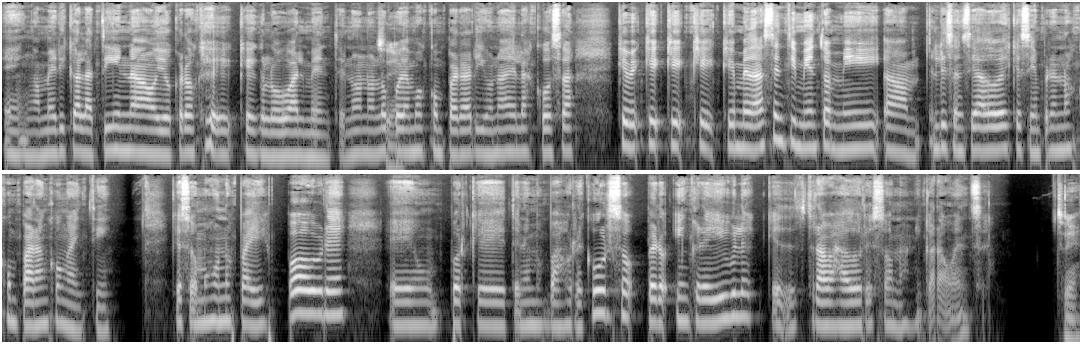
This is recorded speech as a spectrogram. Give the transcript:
en América Latina o yo creo que, que globalmente, ¿no? No lo podemos comparar y una de las cosas que, que, que, que me da sentimiento a mí, um, licenciado, es que siempre nos comparan con Haití que somos unos países pobres eh, porque tenemos bajos recursos, pero increíble que trabajadores son los nicaragüenses. Sí.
